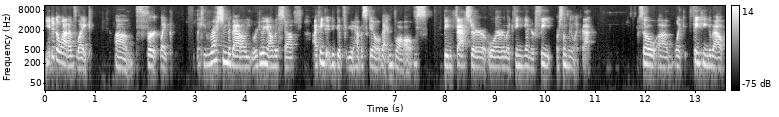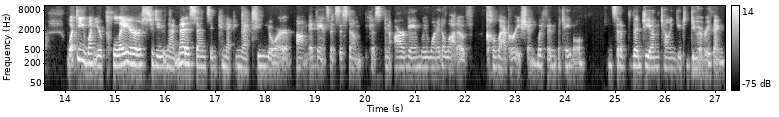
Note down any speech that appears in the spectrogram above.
You did a lot of like um for like like you rushed into battle, you were doing all this stuff. I think it would be good for you to have a skill that involves being faster or like thinking on your feet or something like that. So, um, like thinking about what do you want your players to do in that meta sense and connecting that to your um, advancement system? Because in our game, we wanted a lot of collaboration within the table instead of the GM telling you to do everything.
